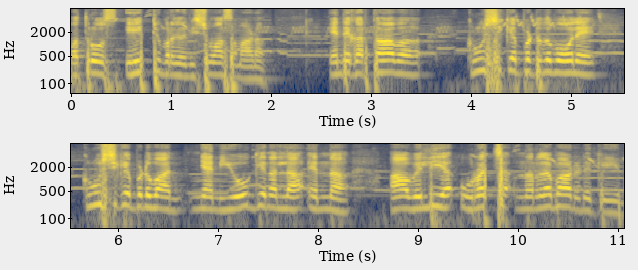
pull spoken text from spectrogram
പത്രോസ് ഏറ്റുപറഞ്ഞ വിശ്വാസമാണ്. എന്റെ കർത്താവ് ക്രൂശിക്കപ്പെട്ടതുപോലെ ക്രൂശിക്കപ്പെടുവാൻ ഞാൻ യോഗ്യനല്ല എന്ന ആ വലിയ ഉറച്ച നിലപാടെടുക്കുകയും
